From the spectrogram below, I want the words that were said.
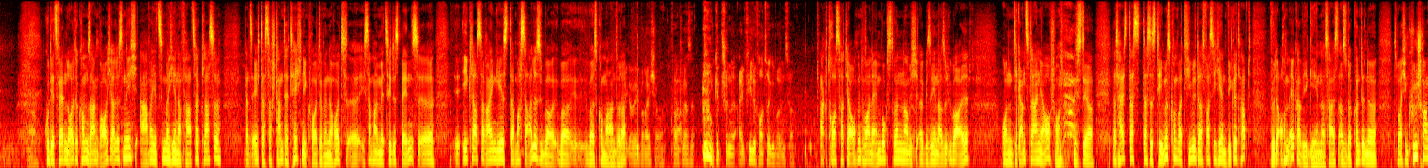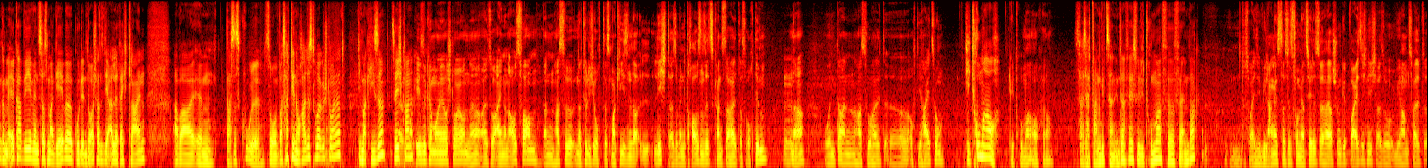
Gut, jetzt werden Leute kommen und sagen, brauche ich alles nicht, aber jetzt sind wir hier in der Fahrzeugklasse. Ganz ehrlich, das ist der Stand der Technik heute. Wenn du heute, äh, ich sag mal, Mercedes-Benz äh, E-Klasse reingehst, da machst du alles über, über, über das Command, oder? LKW-Bereich, ja. Fahrklasse. Gibt schon viele Fahrzeuge bei uns, ja. Actros hat ja auch mittlerweile M-Books drin, habe ich äh, gesehen, also überall. Und die ganz kleinen ja auch schon. Ist der. Das heißt, das, das System ist kompatibel. Das, was ihr hier entwickelt habt, würde auch im LKW gehen. Das heißt, also da könnte eine, zum Beispiel ein Kühlschrank im LKW, wenn es das mal gäbe. Gut, in Deutschland sind die alle recht klein, aber ähm, das ist cool. So, was habt ihr noch alles drüber gesteuert? Die Markise, sehe ich gerade. Markise kann man ja steuern, ne? also ein- und ausfahren. Dann hast du natürlich auch das Markisenlicht. Also wenn du draußen sitzt, kannst du halt das auch dimmen. Ne? Und dann hast du halt äh, auch die Heizung, Die Truma auch. die Truma auch, ja. Seit wann gibt es da ein Interface für die Truma für, für MBAG? Das weiß ich, wie lange es das jetzt von Mercedes her schon gibt, weiß ich nicht. Also wir haben es halt. Äh,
